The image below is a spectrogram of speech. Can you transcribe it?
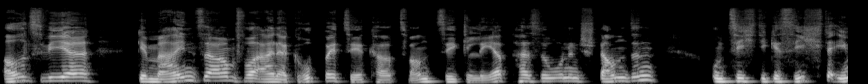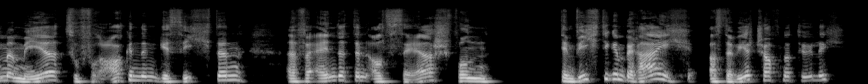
als wir gemeinsam vor einer Gruppe, circa 20 Lehrpersonen standen und sich die Gesichter immer mehr zu fragenden Gesichtern äh, veränderten als Serge von dem wichtigen Bereich aus der Wirtschaft natürlich,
